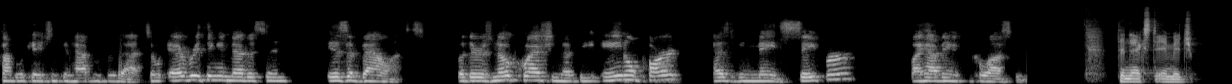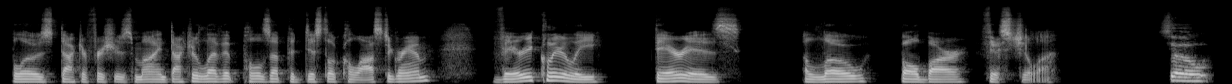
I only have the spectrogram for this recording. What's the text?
complications can happen for that. So everything in medicine is a balance. But there is no question that the anal part has been made safer by having a colostomy. The next image blows Dr. Frischer's mind. Dr. Levitt pulls up the distal colostogram. Very clearly, there is a low bulbar fistula. So,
